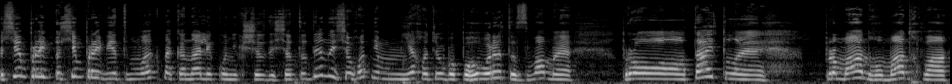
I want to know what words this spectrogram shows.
Усім, прив... Усім привіт! Ми на каналі Кунік 61 і сьогодні я хотів би поговорити з вами про тайтли, про мангу, манхва,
